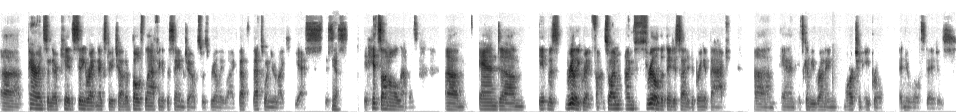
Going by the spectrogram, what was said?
uh, parents and their kids sitting right next to each other, both laughing at the same jokes, was really like that's that's when you're like, yes, this yeah. is it hits on all levels, um, and um, it was really great fun. So I'm I'm thrilled that they decided to bring it back, um, and it's going to be running March and April at New World Stages.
